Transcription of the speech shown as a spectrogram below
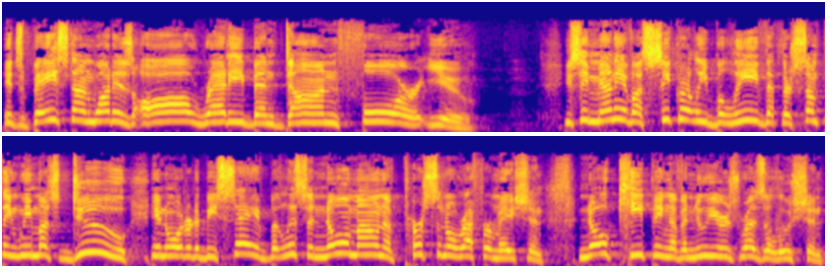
It's based on what has already been done for you. You see, many of us secretly believe that there's something we must do in order to be saved. But listen, no amount of personal reformation, no keeping of a New Year's resolution,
